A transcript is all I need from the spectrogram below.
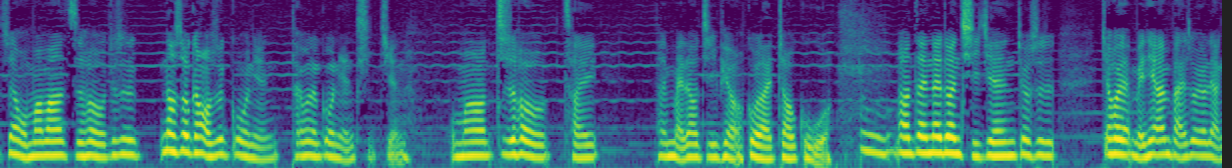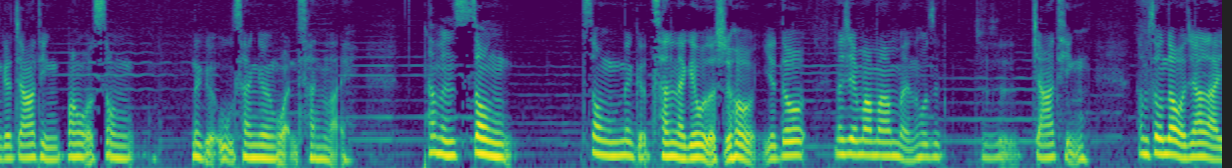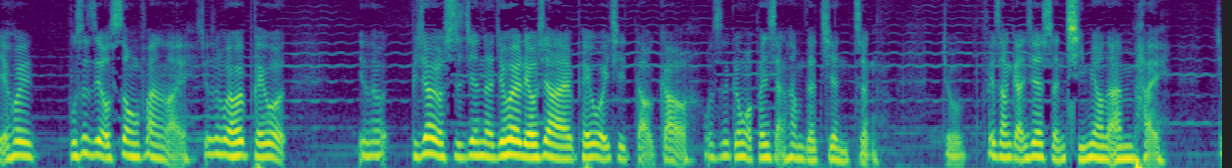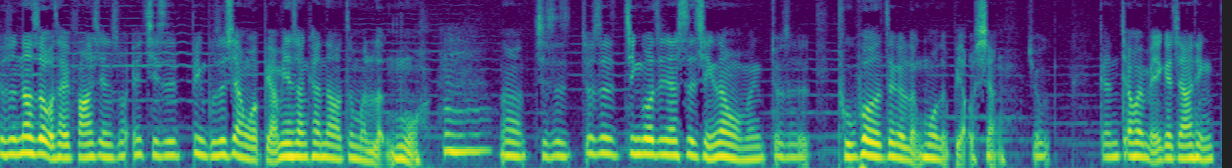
虽然我妈妈之后，就是那时候刚好是过年，台湾的过年期间，我妈之后才才买到机票过来照顾我。嗯，那在那段期间，就是教会每天安排说有两个家庭帮我送那个午餐跟晚餐来。他们送送那个餐来给我的时候，也都那些妈妈们或者就是家庭，他们送到我家来也会。不是只有送饭来，就是会会陪我，有的比较有时间的就会留下来陪我一起祷告，或是跟我分享他们的见证，就非常感谢神奇妙的安排。就是那时候我才发现说，哎、欸，其实并不是像我表面上看到的这么冷漠。嗯，那其实就是经过这件事情，让我们就是突破了这个冷漠的表象，就跟教会每一个家庭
